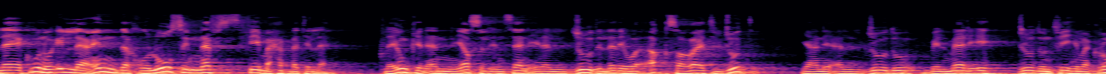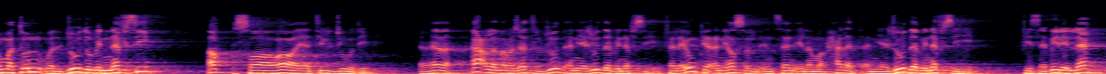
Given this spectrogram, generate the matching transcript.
لا يكون إلا عند خلوص النفس في محبة الله. لا يمكن أن يصل الإنسان إلى الجود الذي هو أقصى غاية الجود. يعني الجود بالمال إيه؟ جود فيه مكرمة والجود بالنفس أقصى غاية الجود. هذا أعلى درجات الجود أن يجود بنفسه. فلا يمكن أن يصل الإنسان إلى مرحلة أن يجود بنفسه في سبيل الله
